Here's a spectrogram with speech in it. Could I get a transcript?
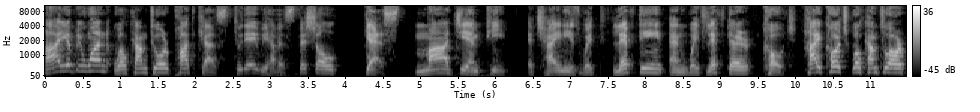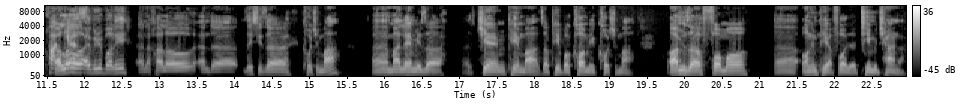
Hi, everyone. Welcome to our podcast. Today we have a special guest, Ma Jianping, a Chinese weightlifting and weightlifter coach. Hi, coach. Welcome to our podcast. Hello, everybody, and hello, and uh, this is uh, Coach Ma. Uh, my name is uh, Jianping Ma. The people call me Coach Ma. I'm the former uh, Olympian for the Team China,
